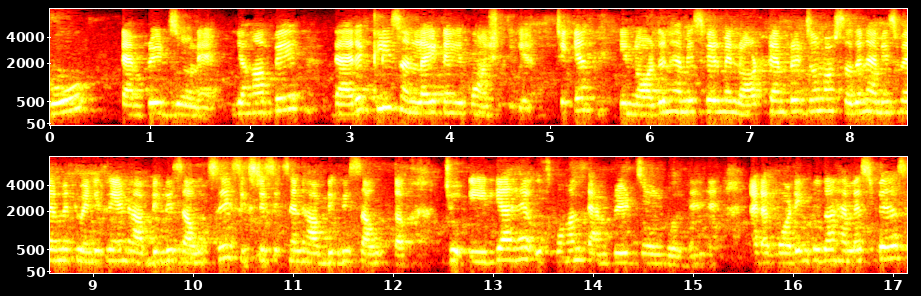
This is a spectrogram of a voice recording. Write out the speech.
वो टेम्परेट जोन है यहाँ पे डायरेक्टली सनलाइट नहीं पहुँचती है, ठीक है? ये नॉर्दर्न हेमिस्फेयर में नॉर्थ टेम्परेट जोन और सदर्न हेमिस्फेयर में 23 एंड हाफ़ डिग्री साउथ से 66 एंड हाफ़ डिग्री साउथ तक, जो एरिया है, उसको हम टेम्परेट जोन बोलते हैं। And according to the hemispheres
